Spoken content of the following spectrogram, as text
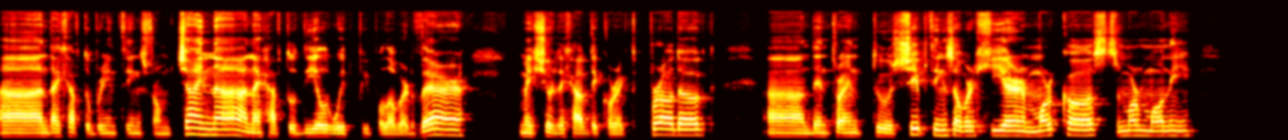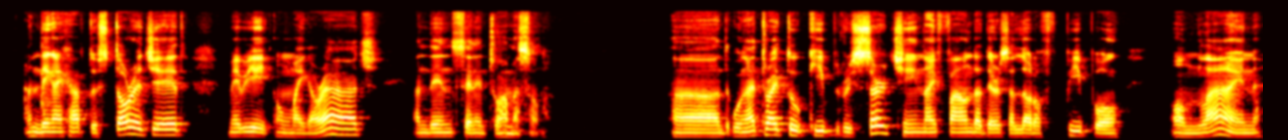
and I have to bring things from China and I have to deal with people over there, make sure they have the correct product, and then trying to ship things over here, more costs, more money, and then I have to storage it, maybe on my garage, and then send it to Amazon. Uh, and when I tried to keep researching, I found that there's a lot of people online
